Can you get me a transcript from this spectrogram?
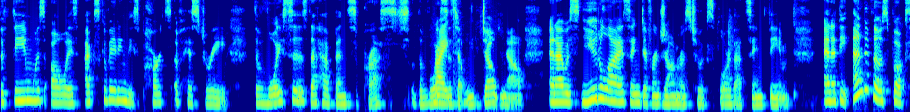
The theme was always excavating these parts of history, the voices that have been suppressed, the voices right. that we don't know. And I was utilizing different genres to explore that same theme. And at the end of those books,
